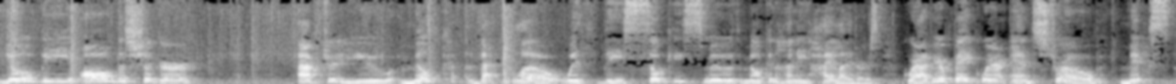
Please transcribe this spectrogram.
You'll be all the sugar after you milk that glow with the Silky Smooth Milk and Honey Highlighters. Grab your bakeware and strobe, mix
